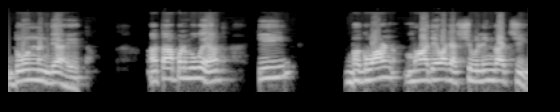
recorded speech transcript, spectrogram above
दोन नंदी आहेत. आता आपण बघूयात की भगवान महादेवाच्या शिवलिंगाची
